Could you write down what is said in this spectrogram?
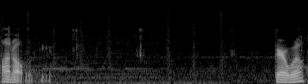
on all of you. Farewell.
